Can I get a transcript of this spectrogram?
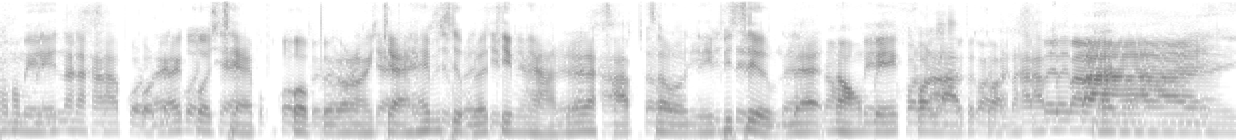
คอมเมนต์นะครับกดไลค์กดแชร์กดเป็นกำลังใจให้พี่สืบและทีมงานด้วยนะครับสำหรับวันนี้พี่สืบและน้องเบคขอลาไปก่อนนะครับบ๊ายบาย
